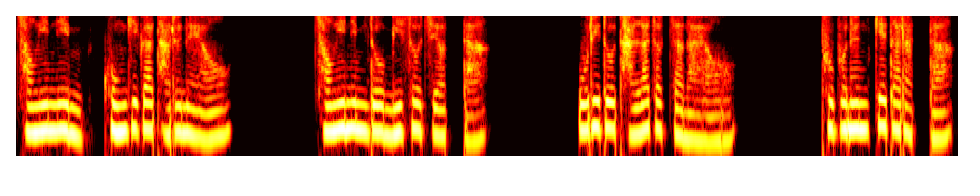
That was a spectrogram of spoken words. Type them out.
정희님, 공기가 다르네요. 정희님도 미소 지었다. 우리도 달라졌잖아요. 부부는 깨달았다.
